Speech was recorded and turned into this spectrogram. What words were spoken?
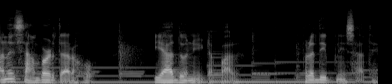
અને સાંભળતા રહો યાદોની ટપાલ. પ્રદીપની સાથે.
